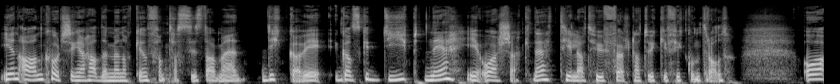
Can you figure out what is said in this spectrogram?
I en annen coaching jeg hadde med nok en fantastisk dame, dykka vi ganske dypt ned i årsakene til at hun følte at hun ikke fikk kontroll. Og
